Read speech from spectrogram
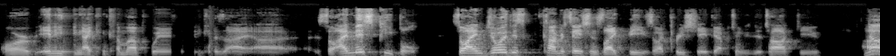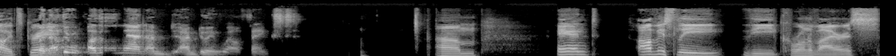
or anything I can come up with because I. Uh, so I miss people. So I enjoy this conversations like these. So I appreciate the opportunity to talk to you. No, um, it's great. But other other than that, I'm I'm doing well. Thanks. Um, and obviously the coronavirus,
